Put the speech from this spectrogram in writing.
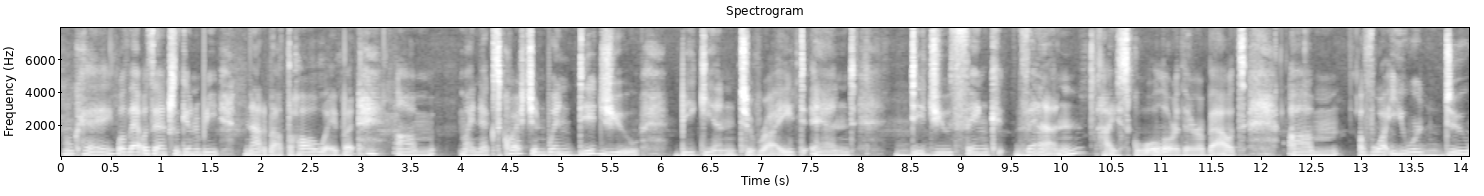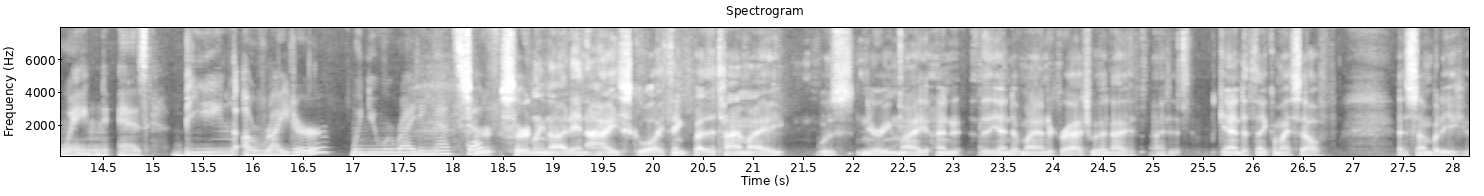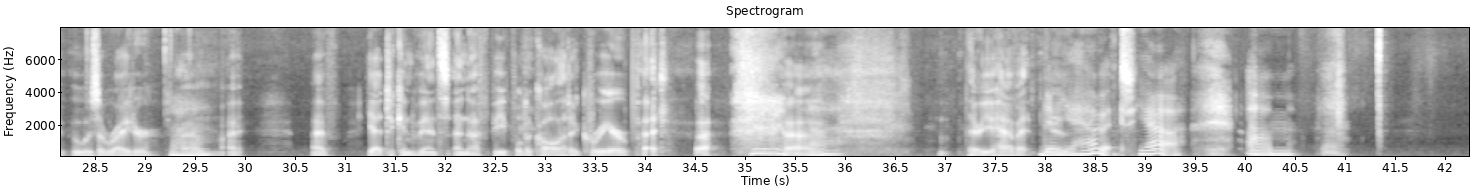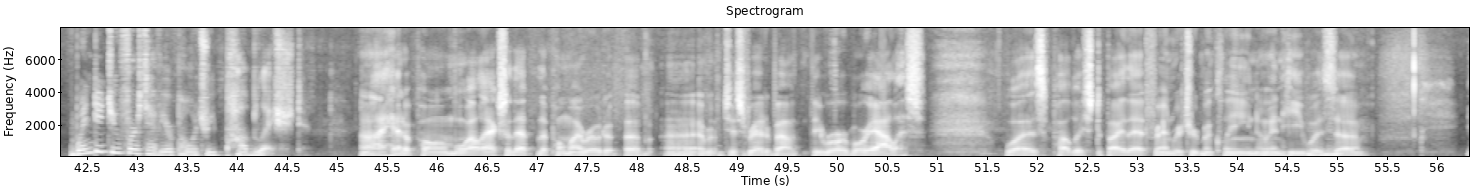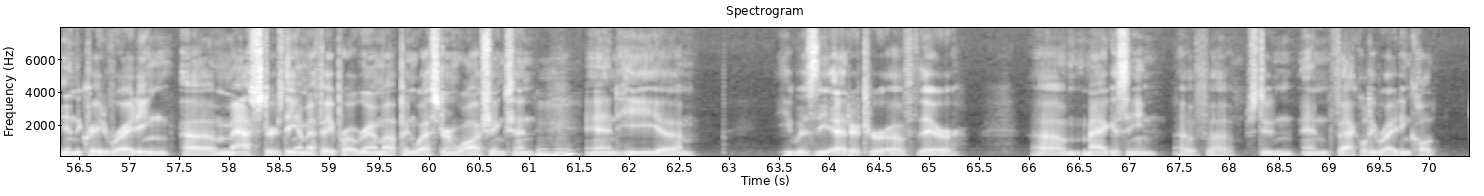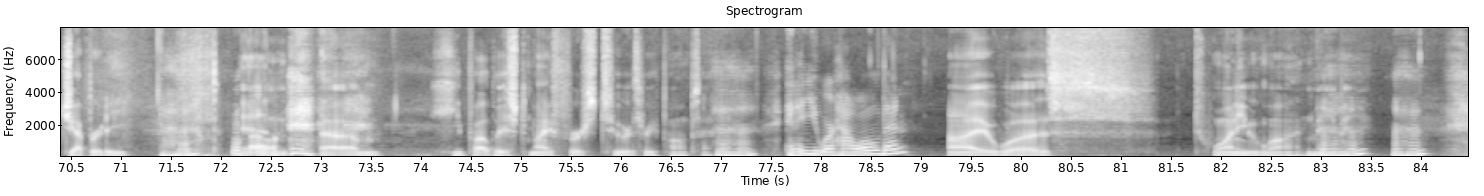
Okay. Well, that was actually going to be not about the hallway, but um, my next question when did you begin to write? And did you think then, high school or thereabouts, um, of what you were doing as being a writer when you were writing that Cer- stuff? certainly not in high school. I think by the time I was nearing my under, the end of my undergraduate, I, I began to think of myself as somebody who was a writer. Uh-huh. Um, I, I've yet to convince enough people to call it a career, but uh, there you have it. There Yeah. you have it. Yeah. Um, when did you first have your poetry published? I had a poem. Well, actually, that the poem I wrote, uh, uh, just read about the aurora borealis, was published by that friend Richard McLean, and he was uh, in the creative writing uh, masters, the MFA program up in Western Washington, and he um, he was the editor of their um, magazine of uh, student and faculty writing called Jeopardy Uh-huh. and um, he published my first two or three poems. I, think. Uh-huh. And you were how old then? I was 21, maybe. Uh-huh. uh-huh.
